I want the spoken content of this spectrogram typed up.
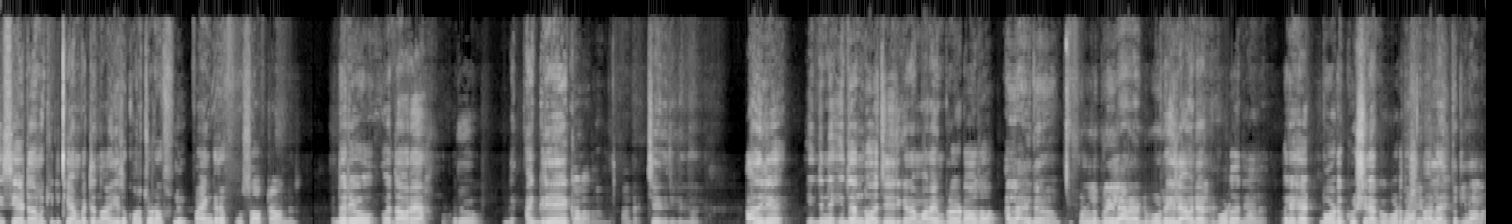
ഈസി ആയിട്ട് നമുക്ക് ഇരിക്കാൻ പറ്റുന്ന ഇത് കുറച്ചുകൂടെ ഭയങ്കര സോഫ്റ്റ് ആണ് ഇതൊരു എന്താ പറയാ ഒരു ഗ്രേ കളറാണ് അതെ. ചെയ്തിരിക്കുന്നത്. അതിൽ ഇതിന് ഇതെന്തുവാ ചെയ്തിരിക്കുന്നത്? മറൈൻ പ്ലേഡോ അതോ അല്ല ഇത് full pre laminate board pre laminate board തന്നെയാണ്. ഒരു ഹെഡ് ബോർഡ് കുഷൻ ഒക്കെ കൊടുത്തിട്ടുണ്ട് അല്ലേ? കൊടുത്തിട്ടുള്ളതാണ്.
